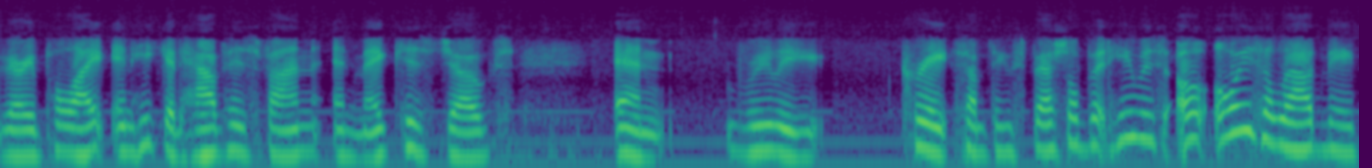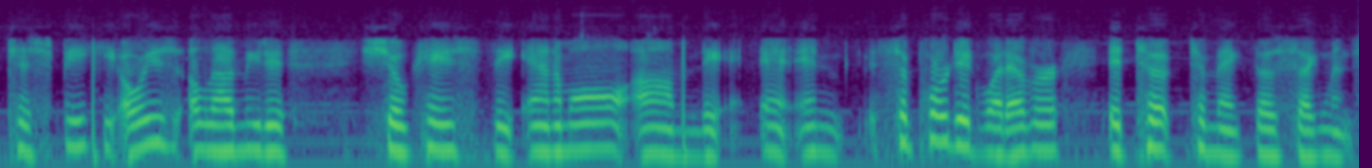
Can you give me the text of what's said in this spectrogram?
very polite, and he could have his fun and make his jokes and really create something special. But he was always allowed me to speak. He always allowed me to showcase the animal um, the, and, and supported whatever it took to make those segments,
